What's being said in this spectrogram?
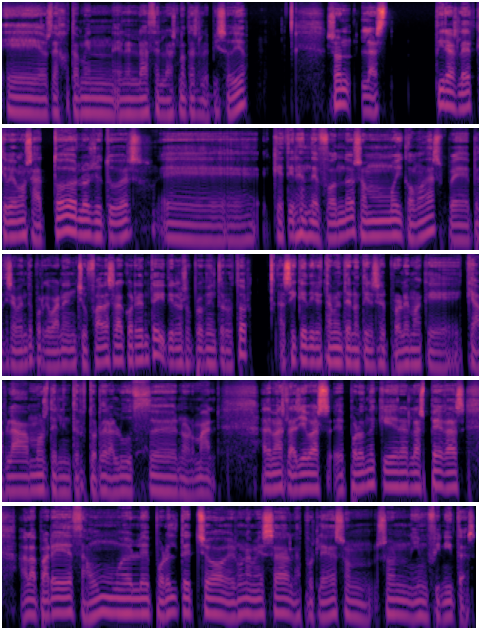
Eh, os dejo también el enlace en las notas del episodio. Son las tiras LED que vemos a todos los youtubers eh, que tienen de fondo son muy cómodas precisamente porque van enchufadas a la corriente y tienen su propio interruptor. Así que directamente no tienes el problema que, hablábamos del interruptor de la luz eh, normal. Además las llevas eh, por donde quieras, las pegas a la pared, a un mueble, por el techo, en una mesa, las posibilidades son, son infinitas.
